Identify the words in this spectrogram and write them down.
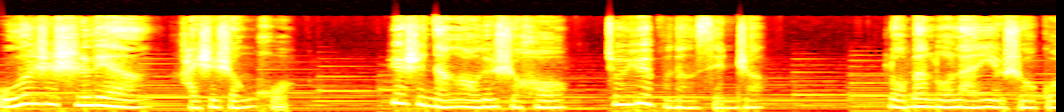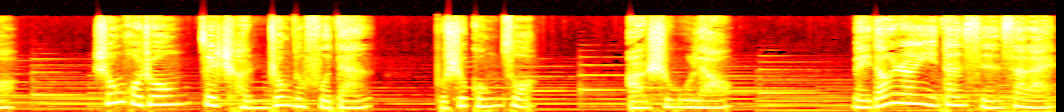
无论是失恋还是生活，越是难熬的时候，就越不能闲着。罗曼·罗兰也说过，生活中最沉重的负担，不是工作，而是无聊。每当人一旦闲下来，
